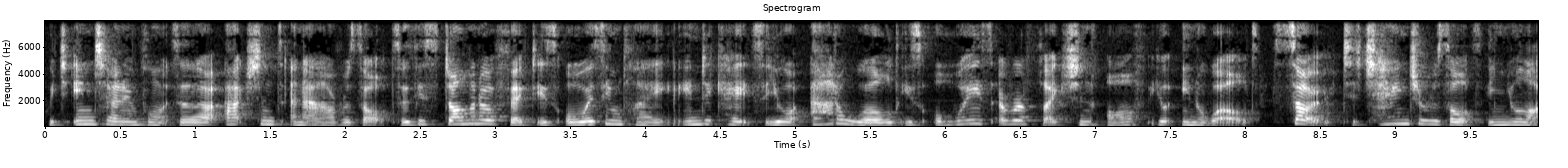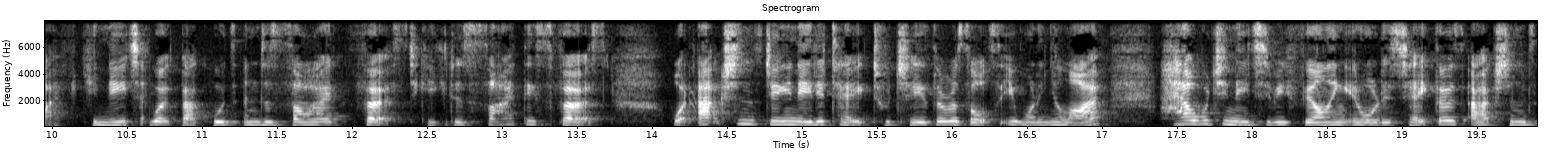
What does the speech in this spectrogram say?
which in turn influences our actions and our results. So, this domino effect is always in play indicates your outer world is always a reflection of your inner world. So, to change your results in your life, you need to work backwards and decide first. You can decide this first. What actions do you need to take to achieve the results that you want in your life? How would you need to be feeling in order to take those actions?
